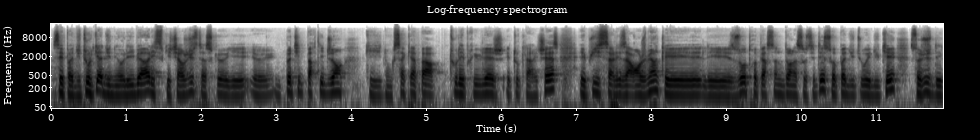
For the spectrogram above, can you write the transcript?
c'est pas du tout le cas du néolibéralisme, qui cherche juste à ce qu'il y ait euh, une petite partie de gens qui donc s'accaparent tous les privilèges et toute la richesse, et puis ça les arrange bien que les, les autres personnes dans la société soient pas du tout éduquées, soient juste des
